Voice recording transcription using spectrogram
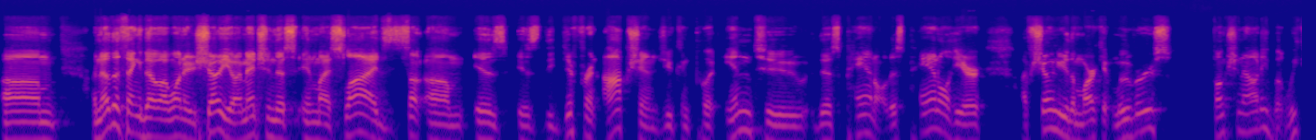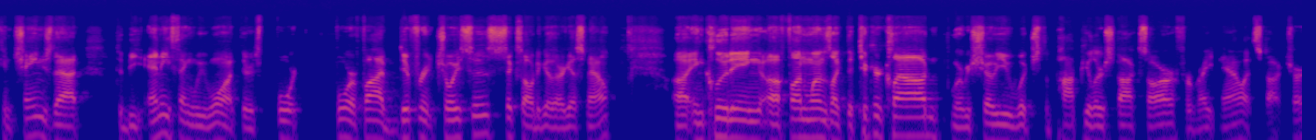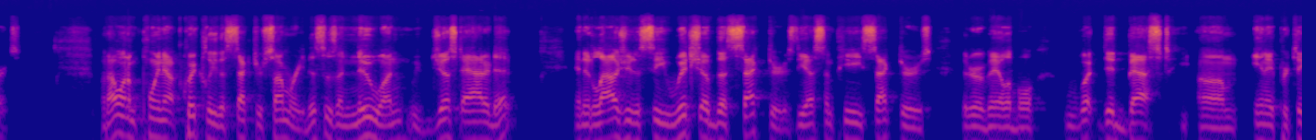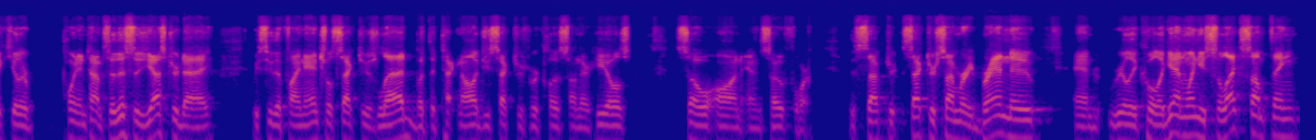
Um, another thing, though, I wanted to show you, I mentioned this in my slides, so, um, is, is the different options you can put into this panel. This panel here, I've shown you the market movers functionality, but we can change that to be anything we want. There's four, four or five different choices, six altogether, I guess now uh, including uh, fun ones like the ticker cloud, where we show you which the popular stocks are for right now at stock charts. But I want to point out quickly the sector summary. This is a new one. We've just added it, and it allows you to see which of the sectors, the S&P sectors that are available, what did best um, in a particular point in time. So this is yesterday. We see the financial sectors led, but the technology sectors were close on their heels, so on and so forth the sector, sector summary brand new and really cool. Again, when you select something,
